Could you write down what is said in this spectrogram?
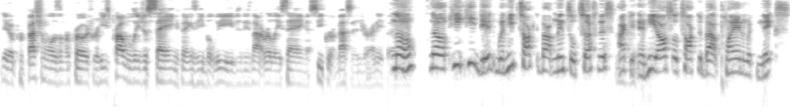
you know professionalism approach where he's probably just saying things he believes and he's not really saying a secret message or anything. No, no, he, he did when he talked about mental toughness. I Mhm. can, and he also talked about playing with nicks,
